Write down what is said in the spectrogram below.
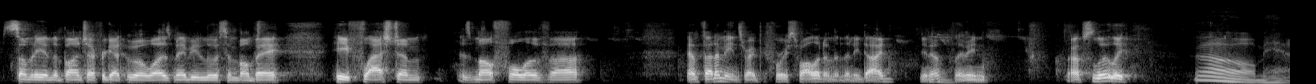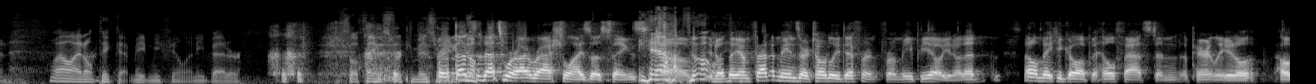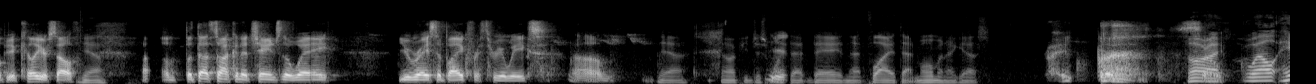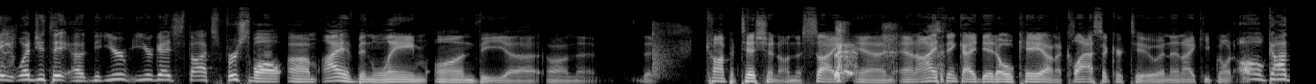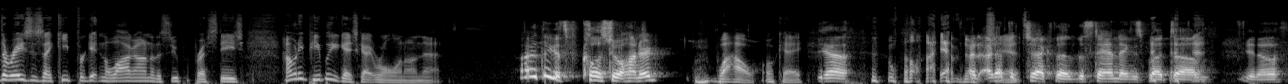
somebody in the bunch. I forget who it was. Maybe Lewis and Bombay. He flashed him his mouth full of uh, amphetamines right before he swallowed them, and then he died. You know, mm. I mean, absolutely. Oh man. Well, I don't think that made me feel any better. so thanks for commiserating. But that's no. that's where I rationalize those things. Yeah, um, no. you know, the amphetamines are totally different from EPO. You know that that'll make you go up a hill fast, and apparently it'll help you kill yourself. Yeah. Um, but that's not going to change the way you race a bike for three weeks. Um, yeah. No, if you just want yeah. that day and that fly at that moment, I guess. Right. so. All right. Well, hey, what'd you think? Uh, your your guys' thoughts. First of all, um, I have been lame on the uh, on the the competition on the site, and and I think I did okay on a classic or two, and then I keep going. Oh God, the races! I keep forgetting to log on to the Super Prestige. How many people you guys got rolling on that? I think it's close to hundred. Wow. Okay. Yeah. well, I have no. I'd, I'd, have to check the the standings, but um, you know,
